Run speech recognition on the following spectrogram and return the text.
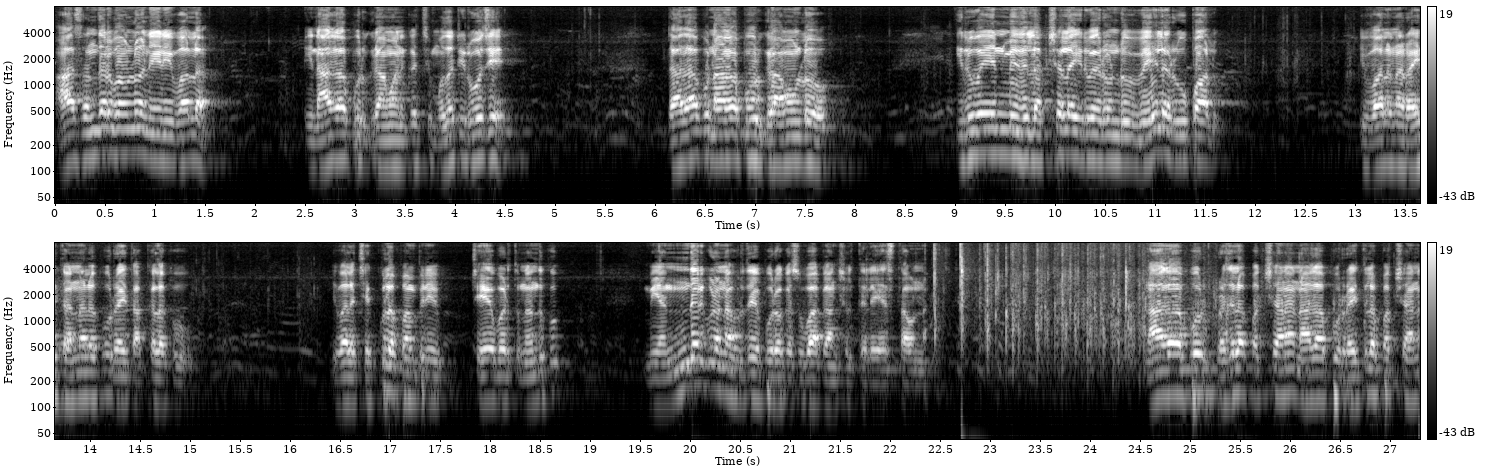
ఆ సందర్భంలో నేను ఇవాళ ఈ నాగాపూర్ గ్రామానికి వచ్చి మొదటి రోజే దాదాపు నాగాపూర్ గ్రామంలో ఇరవై ఎనిమిది లక్షల ఇరవై రెండు వేల రూపాయలు ఇవాళ నా రైతు అన్నలకు రైతు అక్కలకు ఇవాళ చెక్కుల పంపిణీ చేయబడుతున్నందుకు మీ అందరు కూడా నా హృదయపూర్వక శుభాకాంక్షలు తెలియజేస్తా ఉన్నా. నాగాపూర్ ప్రజల పక్షాన నాగాపూర్ రైతుల పక్షాన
